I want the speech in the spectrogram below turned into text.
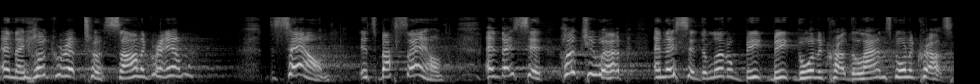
and they hook her up to a sonogram, the sound, it's by sound. And they said, hook you up. And they said, the little beat, beat going across, the line's going across.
